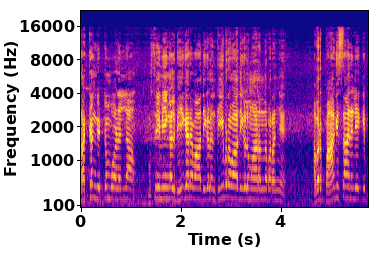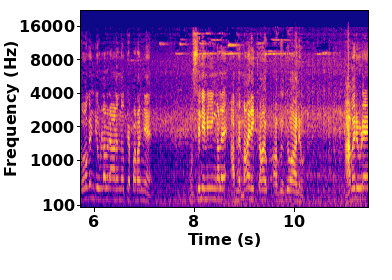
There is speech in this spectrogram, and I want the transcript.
തക്കം കിട്ടുമ്പോഴെല്ലാം മുസ്ലിമീങ്ങൾ ഭീകരവാദികളും തീവ്രവാദികളുമാണെന്ന് പറഞ്ഞ് അവർ പാകിസ്ഥാനിലേക്ക് പോകേണ്ടിയുള്ളവരാണെന്നൊക്കെ പറഞ്ഞ് മുസ്ലിമീങ്ങളെ അഭിമാനിക്കുവാനും അവരുടെ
